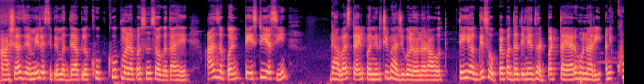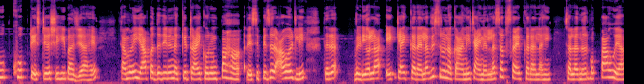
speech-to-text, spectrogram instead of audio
आशा जेमी रेसिपीमध्ये आपलं खूप खूप मनापासून स्वागत आहे. आज आपण टेस्टी अशी ढाबा स्टाईल पनीरची भाजी बनवणार आहोत. तेही अगदी सोप्या पद्धतीने झटपट तयार होणारी आणि खूप खूप टेस्टी अशी ही भाजी आहे. त्यामुळे या पद्धतीने नक्की ट्राय करून पहा. रेसिपी जर आवडली तर व्हिडिओला एक लाईक करायला विसरू नका आणि चॅनलला सबस्क्राईब करायलाही. चला तर मग पाहूया.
